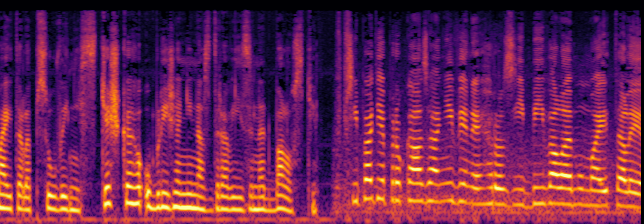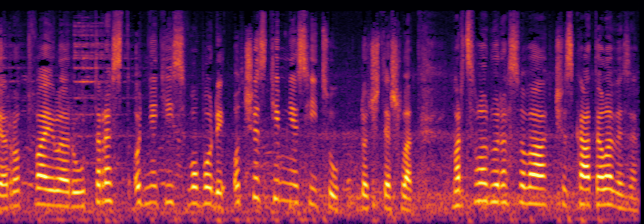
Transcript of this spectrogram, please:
Majitele psů viní z těžkého ublížení na zdraví z nedbalosti. V případě prokázání viny hrozí bývalému majiteli Rottweilerů trest odnětí svobody od 6 měsíců do 4 let. Marcela Durasová, Česká televize.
